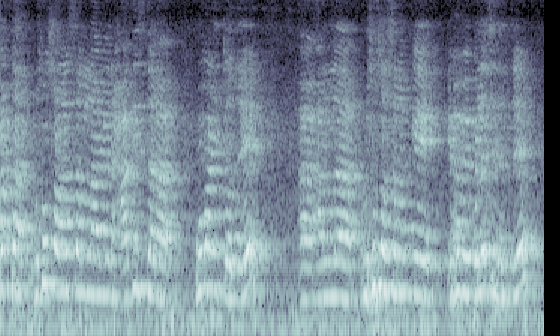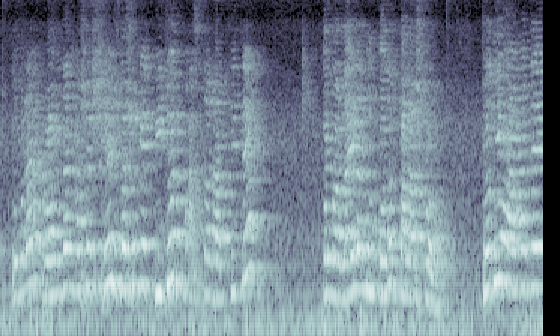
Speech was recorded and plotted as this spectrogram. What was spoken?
অর্থাৎ রসুল সাল্লাহ সাল্লামের হাদিস দ্বারা প্রমাণিত যে আল্লাহ রসুল সাল্লামকে এভাবে বলেছিলেন যে, তোমরা রমজান মাসের শেষ দশকে বিজোর পাঁচটা রাত্রিতে তোমরা লাইলাতুল কদর তালাশ করো। যদিও আমাদের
